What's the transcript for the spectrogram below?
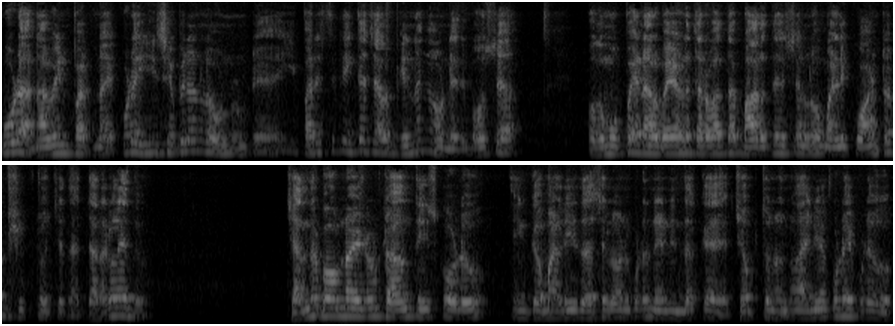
కూడా నవీన్ పట్నాయక్ కూడా ఈ శిబిరంలో ఉండుంటే ఈ పరిస్థితి ఇంకా చాలా భిన్నంగా ఉండేది. బహుశా ఒక ముప్పై నలభై ఏళ్ళ తర్వాత భారతదేశంలో మళ్ళీ క్వాంటమ్ షిఫ్ట్ వచ్చేది. అది జరగలేదు. చంద్రబాబు నాయుడు టర్న్ తీసుకోడు. ఇంకా మళ్ళీ ఈ దశలో అని కూడా నేను ఇందాక చెప్తున్నాను. ఆయన కూడా ఇప్పుడు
